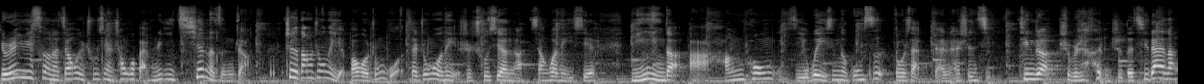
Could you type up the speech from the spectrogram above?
有人预测呢，将会出现超过百分之一千的增长。这个当中呢，也包括中国。在中国呢，也是出现了相关的一些民营的啊航空以及卫星的公司都在冉冉升起。听着是不是很值得期待呢？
